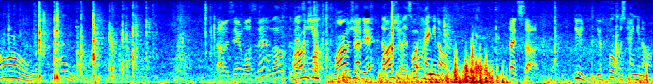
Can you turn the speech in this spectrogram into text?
Oh, oh. That was it, wasn't it? Well, that was the Why was best your one. why was Is your that it? why was was your foot one. hanging off? Don't start. Dude, your foot was hanging off.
